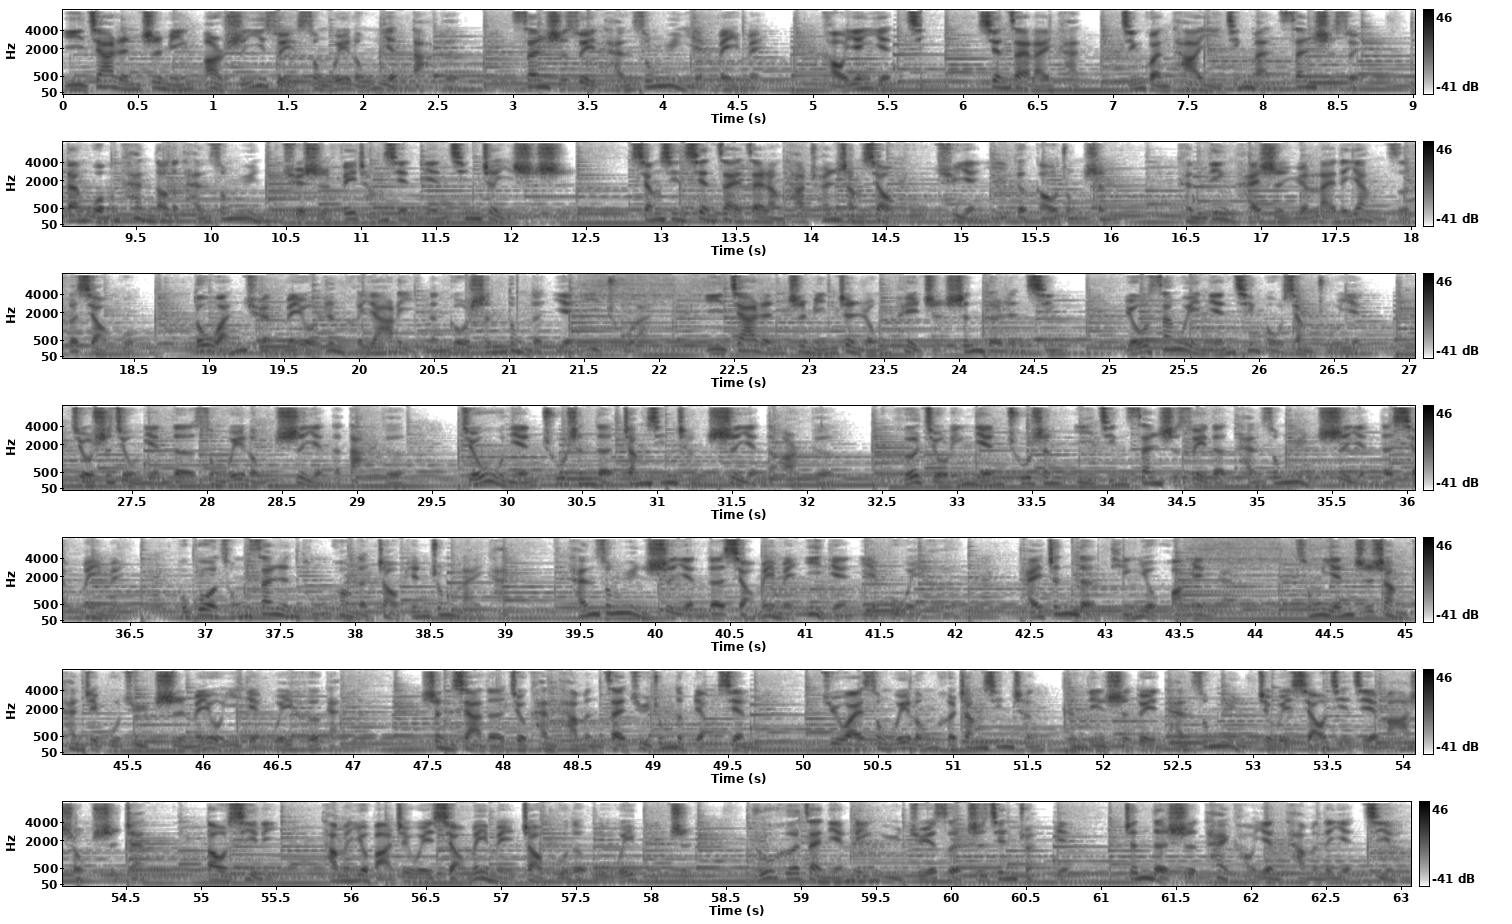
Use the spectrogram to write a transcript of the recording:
以家人之名，二十一岁宋威龙演大哥，三十岁谭松韵演妹妹，考验演技。现在来看，尽管他已经满三十岁，但我们看到的谭松韵却是非常显年轻这一事实。相信现在再让他穿上校服去演一个高中生，肯定还是原来的样子和效果，都完全没有任何压力，能够生动的演绎出来。以家人之名阵容配置深得人心，由三位年轻偶像主演，九十九年的宋威龙饰演的大哥，九五年出生的张新成饰演的二哥，和九零年出生已经三十岁的谭松韵饰演的小妹妹。不过从三人同框的照片中来看，谭松韵饰演的小妹妹一点也不违和。还真的挺有画面感。从颜值上看，这部剧是没有一点违和感的。剩下的就看他们在剧中的表现了。剧外，宋威龙和张新成肯定是对谭松韵这位小姐姐马首是瞻。到戏里，他们又把这位小妹妹照顾得无微不至。如何在年龄与角色之间转变，真的是太考验他们的演技了。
